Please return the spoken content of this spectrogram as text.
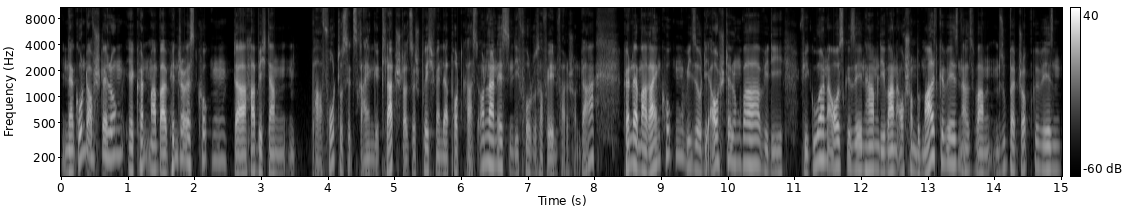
In der Grundaufstellung, ihr könnt mal bei Pinterest gucken, da habe ich dann ein paar Fotos jetzt reingeklatscht. Also sprich, wenn der Podcast online ist, sind die Fotos auf jeden Fall schon da. Könnt ihr mal reingucken, wie so die Ausstellung war, wie die Figuren ausgesehen haben. Die waren auch schon bemalt gewesen, also war ein super Job gewesen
